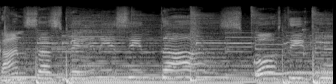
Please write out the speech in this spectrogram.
Kansas menisin taas kohti unelmia,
